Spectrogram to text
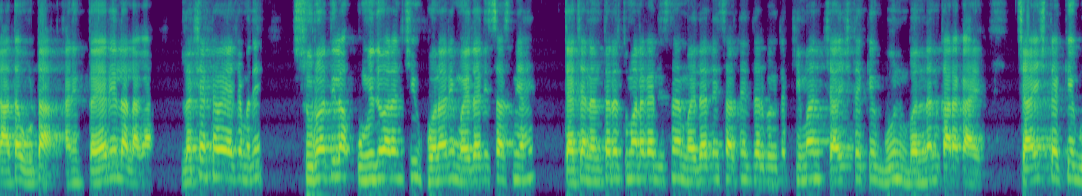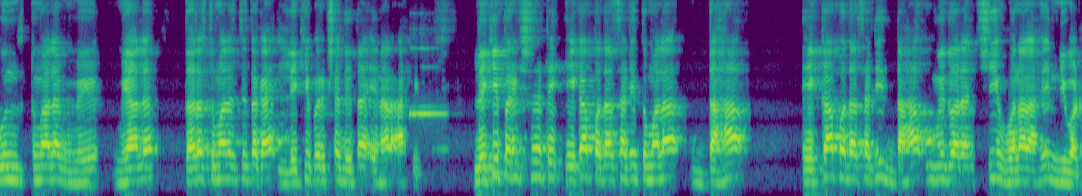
तर आता उठा आणि तयारीला लागा. लक्षात ठेवा याच्यामध्ये सुरुवातीला उमेदवारांची होणारी मैदानी चाचणी आहे. त्याच्यानंतरच तुम्हाला काय दिसणार? मैदानी चाचणी जर बघितलं किमान चाळीस टक्के गुण बंधनकारक आहे. चाळीस टक्के गुण तुम्हाला मिळालं तरच तुम्हाला तिथं काय लेखी परीक्षा देता येणार आहे. लेखी परीक्षेसाठी एका पदासाठी तुम्हाला दहा एका पदासाठी दहा उमेदवारांची होणार आहे निवड.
